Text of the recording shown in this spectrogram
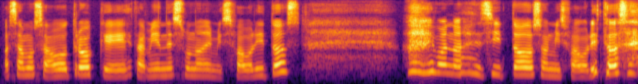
pasamos a otro que también es uno de mis favoritos. Bueno, sí, todos son mis favoritos.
